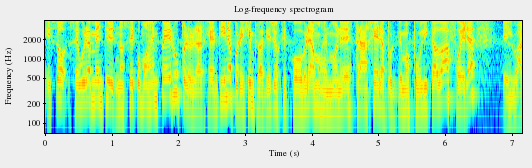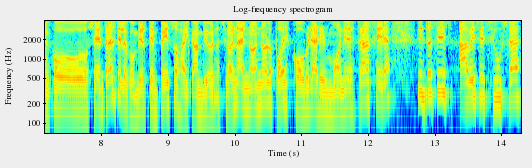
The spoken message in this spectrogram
eso seguramente no sé cómo es en Perú, pero en Argentina, por ejemplo, aquellos que cobramos en moneda extranjera porque hemos publicado afuera, el Banco Central te lo convierte en pesos al cambio nacional, no, no los podés cobrar en moneda extranjera. Entonces, a veces se usa,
